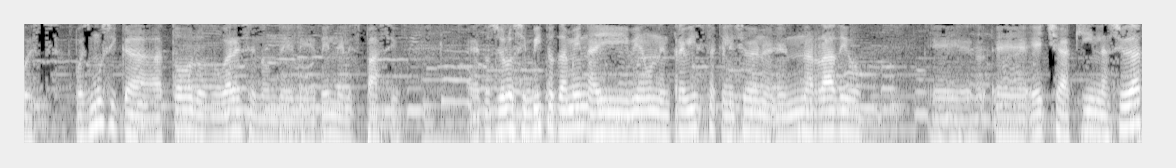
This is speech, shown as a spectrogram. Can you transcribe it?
pues, pues música a todos los lugares en donde le den el espacio. Entonces yo los invito también, ahí viene una entrevista que le hicieron en, una radio eh, eh, hecha aquí en la ciudad.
